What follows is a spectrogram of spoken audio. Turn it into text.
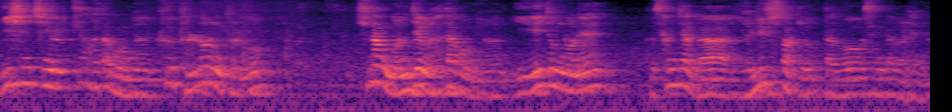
이신칭의를 쭉 하다 보면 그 결론은 결국 신학 논쟁을 하다 보면 이 예정론의 그 상자가 열릴 수밖에 없다고 생각을 해요.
